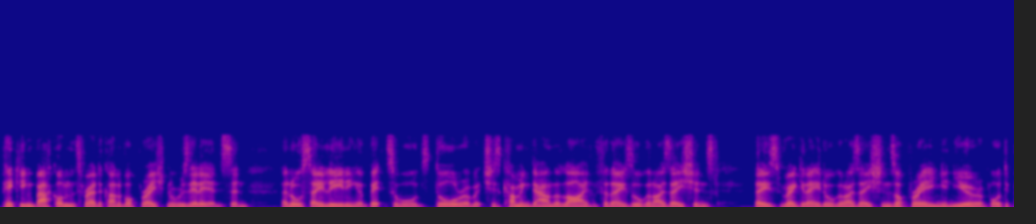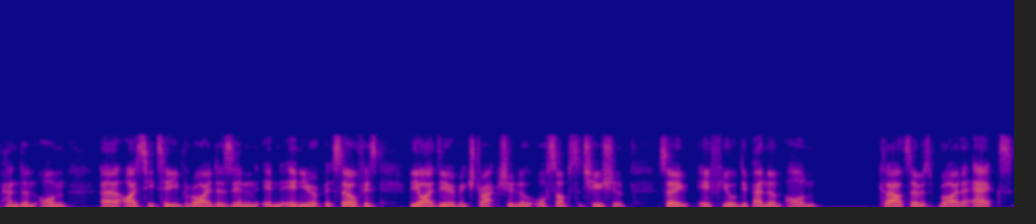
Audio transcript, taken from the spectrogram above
picking back on the thread of kind of operational resilience and and also leaning a bit towards dora which is coming down the line for those organizations those regulated organizations operating in europe or dependent on uh, ict providers in, in in europe itself is the idea of extraction or, or substitution. So if you're dependent on cloud service provider x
